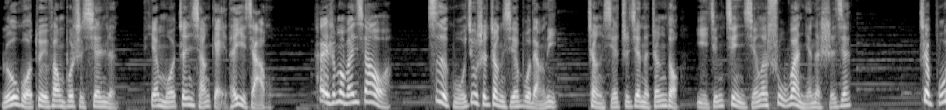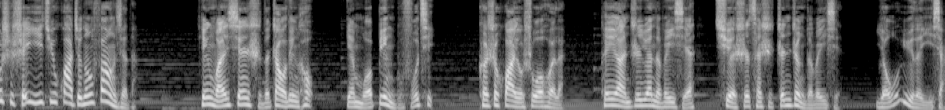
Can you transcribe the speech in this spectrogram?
如果对方不是仙人，天魔真想给他一家伙。开什么玩笑啊！自古就是正邪不两立，正邪之间的争斗已经进行了数万年的时间，这不是谁一句话就能放下的。听完仙使的诏令后，天魔并不服气，可是话又说回来。黑暗之渊的威胁确实才是真正的威胁。犹豫了一下，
